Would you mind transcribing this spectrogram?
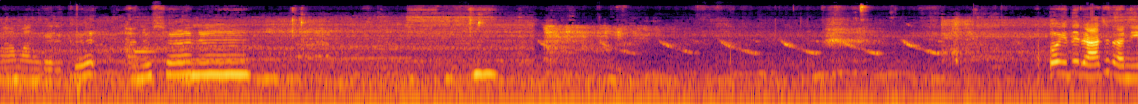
மாமா அங்கே இருக்குது அனுஷானு. ராஜதானி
